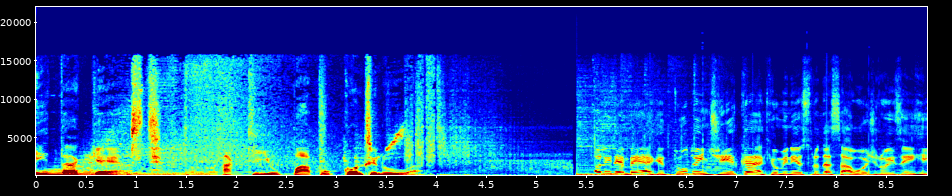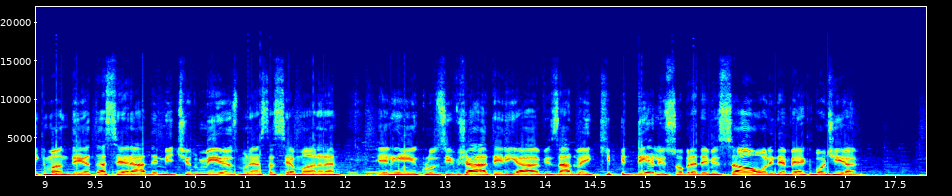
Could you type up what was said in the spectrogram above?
Itacast. Aqui o papo continua. Ô Lindenberg, tudo indica que o ministro da Saúde, Luiz Henrique Mandetta, será demitido mesmo nesta semana, né? Ele, inclusive, já teria avisado a equipe dele sobre a demissão. Ô Lindenberg, bom dia.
